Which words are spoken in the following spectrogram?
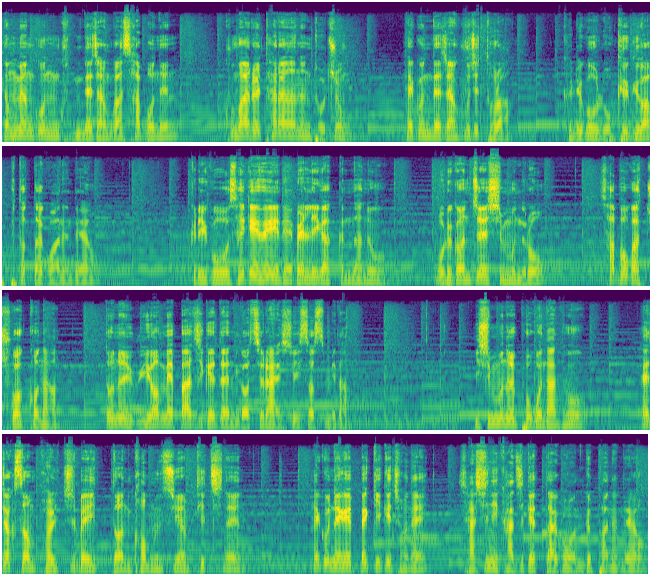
혁명군 군대장과 사보는 쿠마를 탈환하는 도중 해군대장 후지토라 그리고 로큐교와 붙었다고 하는데요. 그리고 세계회의 레벨리가 끝난 후 모르건즈의 신문으로 사보가 죽었거나 또는 위험에 빠지게 된 것을 알 수 있었습니다. 이 신문을 보고 난 후 해적선 벌집에 있던 검은 수염 티치는 해군에게 뺏기기 전에 자신이 가지겠다고 언급하는데요.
